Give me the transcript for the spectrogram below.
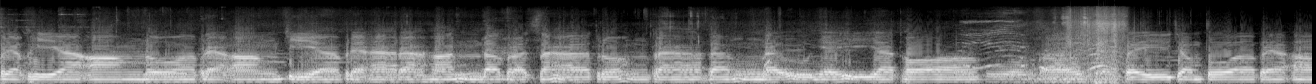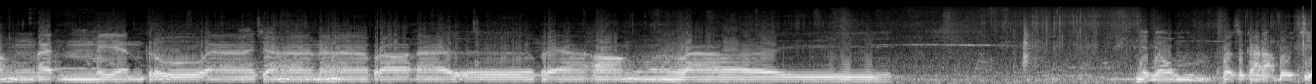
ព្រះភិយអង្គនោះព្រះអង្គជាព្រះអរហន្តដ៏ប្រសើរទ្រង់ត្រាដឹងនៅញយធម៌បីចំពោះព្រះអង្គឥតមានគ្រូអាចារ្យណាប្រដៅព្រះអង្គឡើយញាតិញោមធ្វើសក្ការៈបូជា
